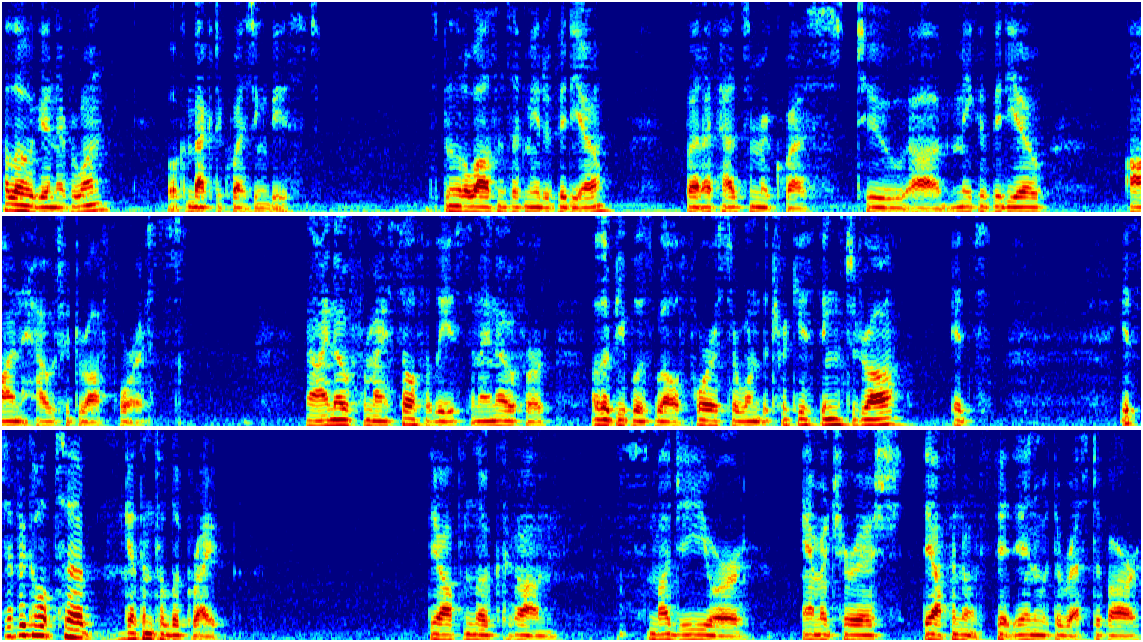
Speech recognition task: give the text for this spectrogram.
Hello again everyone, welcome back to Questing Beast. It's been a little while since I've made a video, but I've had some requests to uh, make a video on how to draw forests. Now I know for myself at least, and I know for other people as well, forests are one of the trickiest things to draw. It's, it's difficult to get them to look right. They often look um, smudgy or amateurish. They often don't fit in with the rest of our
